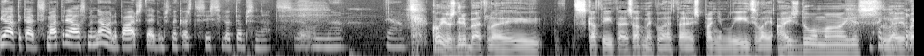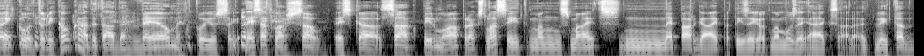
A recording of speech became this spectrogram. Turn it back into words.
jā, tā kā tas materiāls man nav ne pārsteigums, nekas tas viss ļoti apzināts. Un, uh, Jā. Ko jūs gribētu, lai skatītājs, apmeklētājs paņem līdzi, lai aizdomājas, lai, vai ko tur ir kaut kāda tāda vēlme, ko jūs sakat? Es atklāšu savu. Es kā sāku pirmo aprakstu lasīt, man smaids nepārgāja pat izējot no muzeja ēkas ārā. Bija tāda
